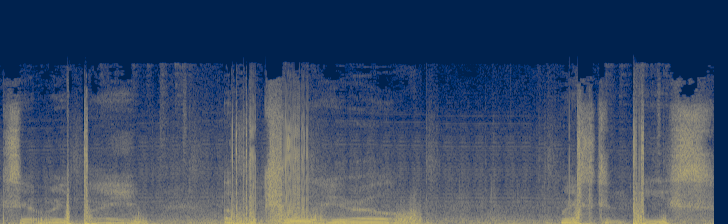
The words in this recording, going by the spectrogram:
Instant replay of the true hero. Rest in peace.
